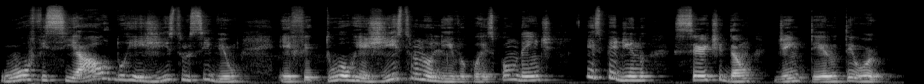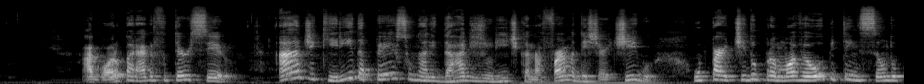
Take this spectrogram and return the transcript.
o oficial do registro civil efetua o registro no livro correspondente, expedindo certidão de inteiro teor. Agora o parágrafo 3. Adquirida personalidade jurídica na forma deste artigo, o partido promove a obtenção do,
